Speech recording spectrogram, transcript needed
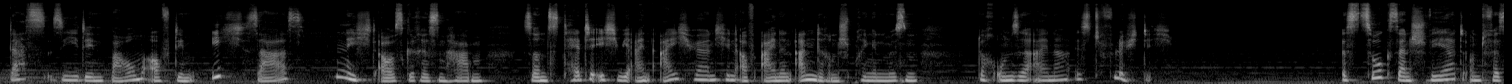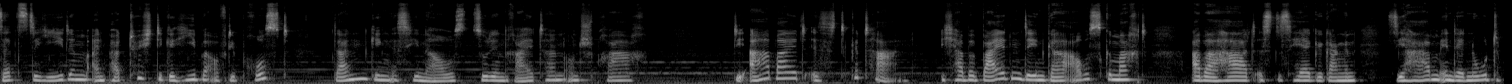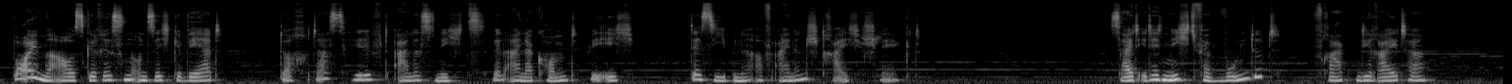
dass sie den Baum, auf dem ich saß, nicht ausgerissen haben, sonst hätte ich wie ein Eichhörnchen auf einen anderen springen müssen, doch unser einer ist flüchtig. Es zog sein Schwert und versetzte jedem ein paar tüchtige Hiebe auf die Brust, dann ging es hinaus zu den Reitern und sprach Die Arbeit ist getan. Ich habe beiden den gar ausgemacht, aber hart ist es hergegangen, sie haben in der Not Bäume ausgerissen und sich gewehrt, doch das hilft alles nichts, wenn einer kommt wie ich, der Siebene auf einen Streich schlägt. Seid ihr denn nicht verwundet? fragten die Reiter.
